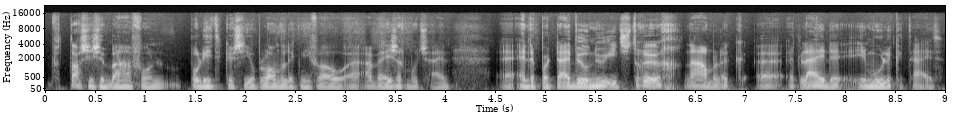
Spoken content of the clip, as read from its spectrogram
fantastische baan voor een politicus die op landelijk niveau uh, aanwezig moet zijn. Uh, en de partij wil nu iets terug, namelijk uh, het leiden in moeilijke tijd.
